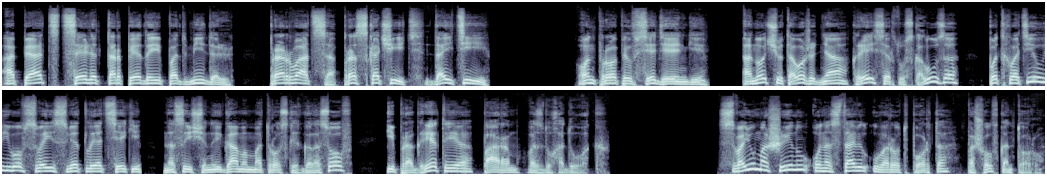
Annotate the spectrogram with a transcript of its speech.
опять целят торпедой под мидель, прорваться, проскочить, дойти. Он пропил все деньги, а ночью того же дня крейсер Тускалуза подхватил его в свои светлые отсеки, насыщенные гамом матросских голосов и прогретые паром воздуходувок. Свою машину он оставил у ворот порта, пошел в контору.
